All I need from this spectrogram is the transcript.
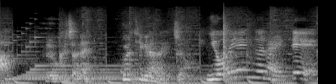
아 그리고 그 전에 꿀팁이 하나 있죠. 여행을 할 때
